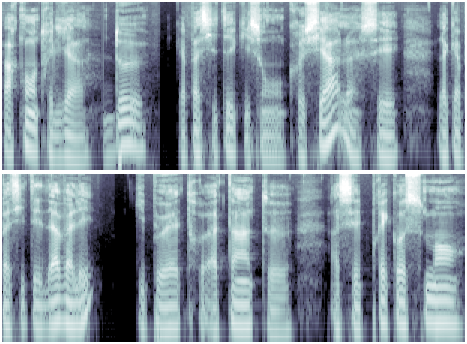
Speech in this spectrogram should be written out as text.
Par contre, il y a deux capacités qui sont cruciales. C'est la capacité d'avaler, qui peut être atteinte assez précocement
